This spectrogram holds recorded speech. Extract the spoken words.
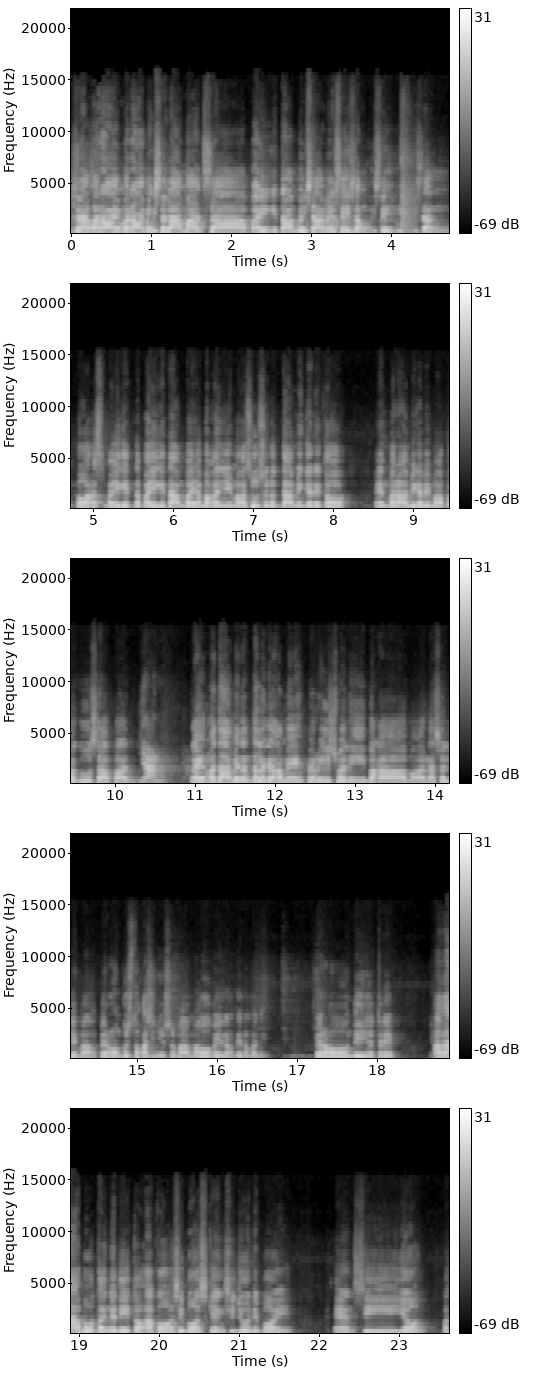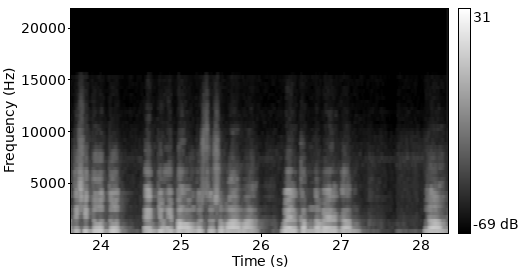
So maraming maraming salamat sa pakikitambay sa amin sa isang isa, isang oras mahigit na pakikitambay. Abangan niyo yung mga susunod namin ganito. And marami kami mga pag-uusapan. Yan! Ngayon madami lang talaga kami. Pero usually baka mga nasa lima. Pero kung gusto kasi nyo sumama, okay lang din naman eh. Pero kung hindi nyo trip, ang aabutan nyo dito, ako, si Boss King, si Juni Boy, and si Yo, pati si Dudut, and yung iba kung gusto sumama, welcome na welcome. No?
